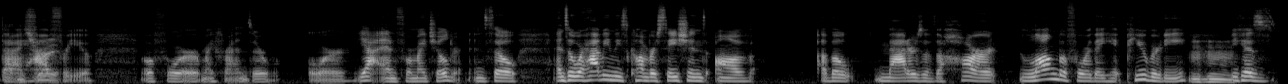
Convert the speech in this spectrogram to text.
that I have right. for you or for my friends or or yeah, and for my children. And so and so we're having these conversations of about matters of the heart long before they hit puberty mm-hmm. because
